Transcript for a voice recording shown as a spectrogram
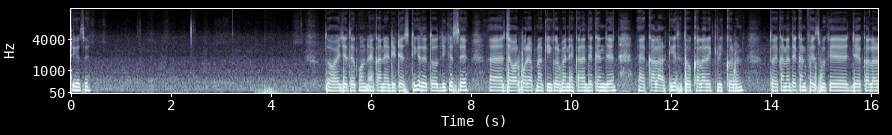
ঠিক আছে? তো এই যে দেখুন, এখানে ডিটেলস ঠিক আছে? তো ডিটেলসে যাওয়ার পরে আপনার কি করবেন? এখানে দেখেন যে কালার ঠিক আছে? তো কালারে ক্লিক করবেন। তো এখানে দেখেন ফেসবুকে যে কালার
